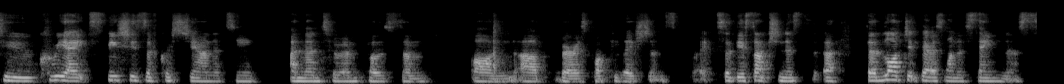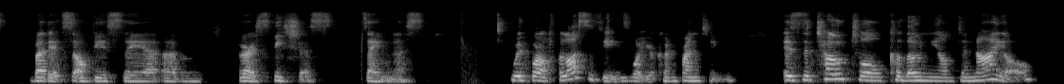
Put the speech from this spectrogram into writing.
to create species of Christianity and then to impose them on uh, various populations, right? So the assumption is uh, the logic there is one of sameness, but it's obviously a, um, a very specious sameness. With world philosophies, what you're confronting is the total colonial denial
